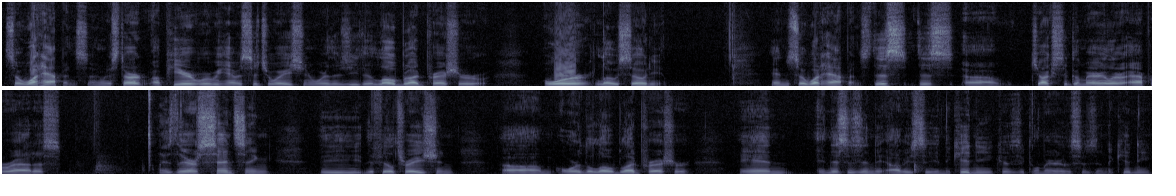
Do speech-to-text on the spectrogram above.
so what happens? I'm going to start up here where we have a situation where there's either low blood pressure or low sodium. And so what happens? This, this uh, juxtaglomerular apparatus is there sensing the, the filtration um, or the low blood pressure and and this is in the, obviously in the kidney because the glomerulus is in the kidney.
